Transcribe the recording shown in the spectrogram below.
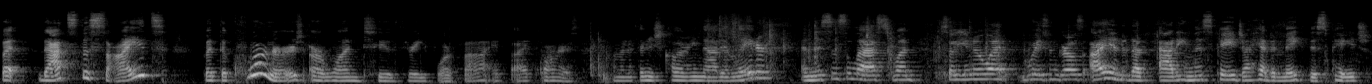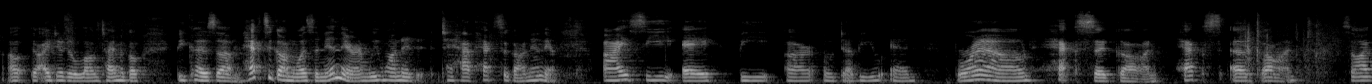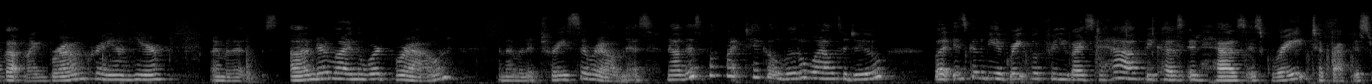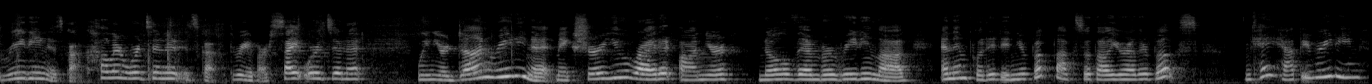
But that's the sides. But the corners are one, two, three, four, five, five corners. I'm gonna finish coloring that in later. And this is the last one. So you know what, boys and girls, I ended up adding this page. I had to make this page. Uh, I did it a long time ago because um, hexagon wasn't in there and we wanted to have hexagon in there. I-C-A-B-R-O-W-N, brown hexagon, hexagon. So I've got my brown crayon here. I'm going to underline the word brown and I'm going to trace around this. Now this book might take a little while to do, but it's going to be a great book for you guys to have because it has, it's great to practice reading. It's got color words in it. It's got three of our sight words in it. When you're done reading it, make sure you write it on your November reading log and then put it in your book box with all your other books. Okay, happy reading.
